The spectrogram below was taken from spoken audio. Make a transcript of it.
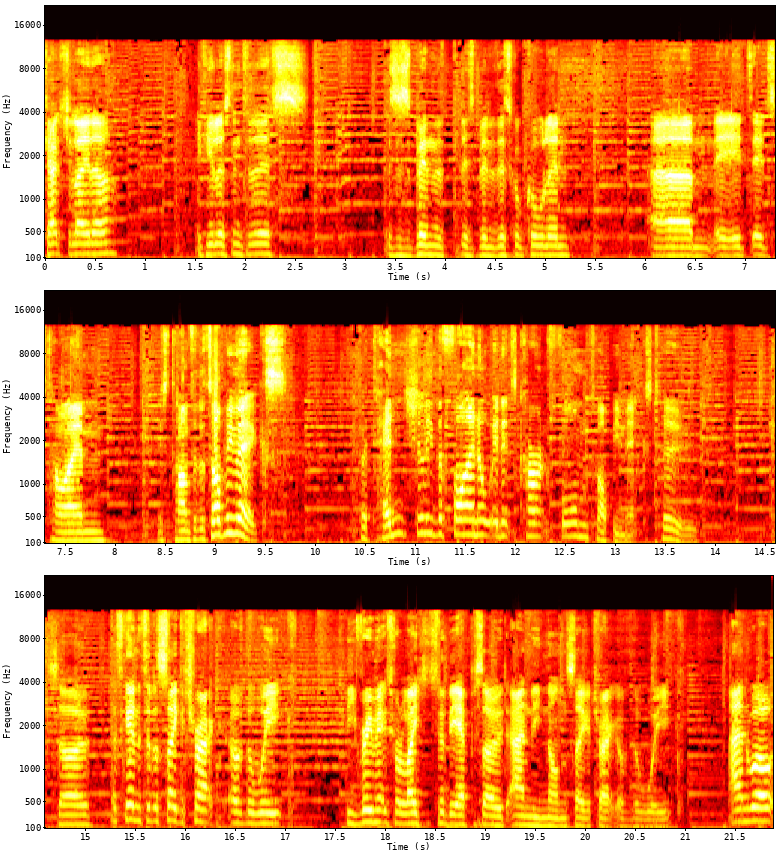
catch you later. If you're listening to this, this has been the, this has been the Discord call in. Um, it, it's time. It's time for the Toppy Mix. Potentially the final in its current form Toppy Mix too. So let's get into the Sega track of the week, the remix related to the episode, and the non-Sega track of the week. And well,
